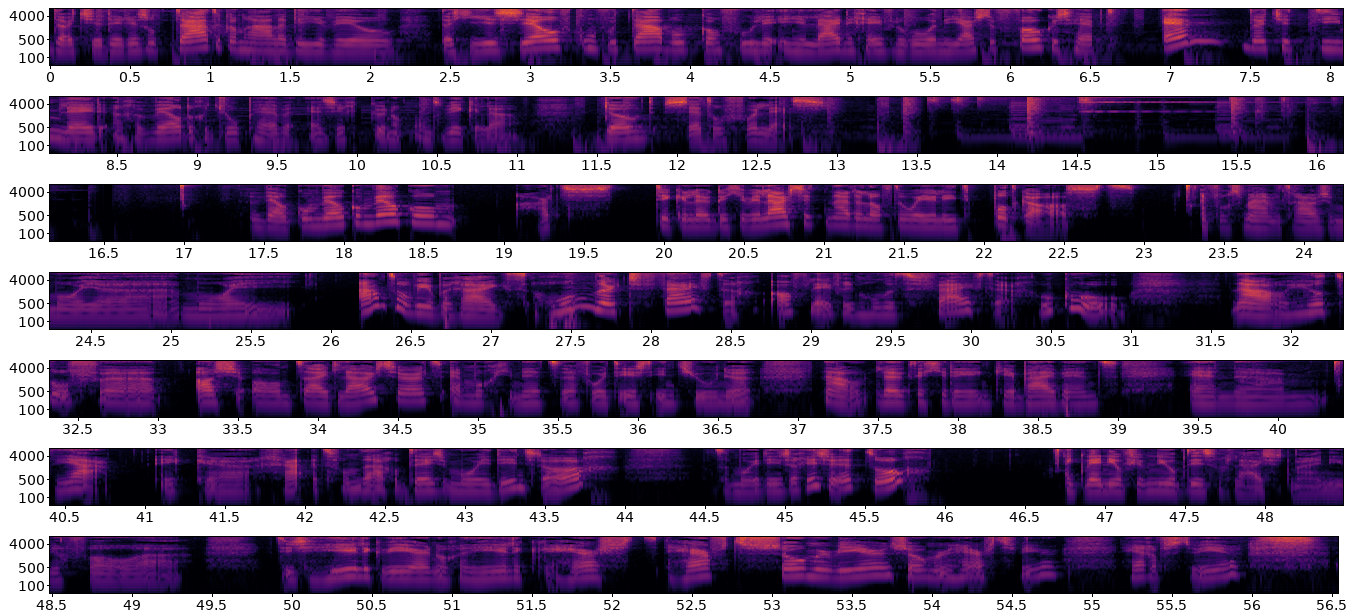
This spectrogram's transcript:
Dat je de resultaten kan halen die je wil. Dat je jezelf comfortabel kan voelen in je leidinggevende rol en de juiste focus hebt. En dat je teamleden een geweldige job hebben en zich kunnen ontwikkelen. Don't settle for less. Welkom, welkom, welkom. Hartstikke leuk dat je weer luistert naar de Love the Way You Lead podcast. En volgens mij hebben we trouwens een mooie, mooi aantal weer bereikt. 150, aflevering 150. Hoe cool. Nou, heel tof uh, als je al een tijd luistert. En mocht je net uh, voor het eerst intunen. Nou, leuk dat je er een keer bij bent. En um, ja, ik uh, ga het vandaag op deze mooie dinsdag. Want een mooie dinsdag is het, toch? Ik weet niet of je hem nu op dinsdag luistert, maar in ieder geval het is heerlijk weer, nog een heerlijk herfst, herfst, zomerweer, zomer, herfstweer, herfstweer.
